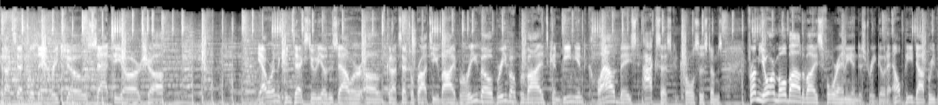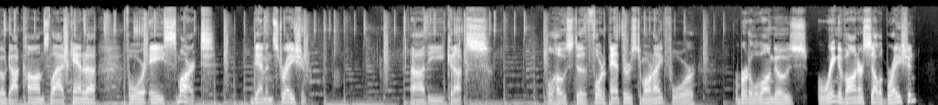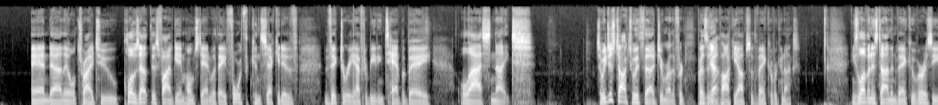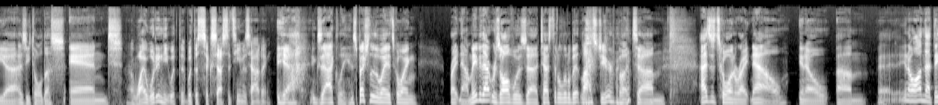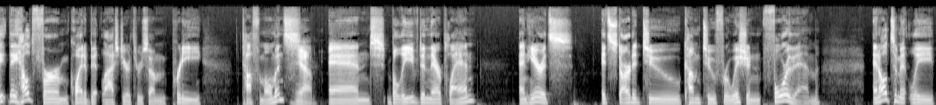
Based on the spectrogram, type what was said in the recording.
Canuck Central. Dan Riccio, Satiar Shah. Yeah, we're in the Kintech studio. This hour of Canuck Central brought to you by Brivo. Brevo provides convenient cloud-based access control systems from your mobile device for any industry. Go to lp.brivo.com slash Canada for a smart demonstration. Uh, the Canucks will host uh, Florida Panthers tomorrow night for Roberto Luongo's Ring of Honor celebration. And uh, they will try to close out this five game homestand with a fourth consecutive victory after beating Tampa Bay last night. So we just talked with uh, Jim Rutherford, president Yeah. of Hockey Ops with the Vancouver Canucks. He's loving his time in Vancouver, as he uh, as he told us, and Uh, Why wouldn't he with the with the success the team is having? yeah, exactly. Especially the way it's going right now. Maybe that resolve was uh, tested a little bit last year, but um, as it's going right now, you know, um, uh, you know, on that they they held firm quite a bit last year through some pretty tough moments. Yeah. and believed in their plan, and here it's it's started to come to fruition for them, and ultimately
